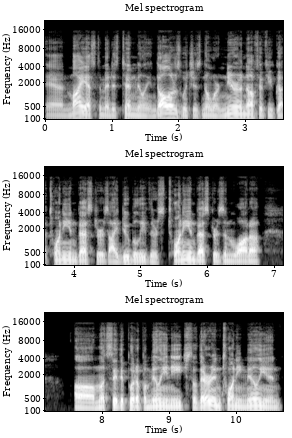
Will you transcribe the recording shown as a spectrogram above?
And my estimate is $10 million, which is nowhere near enough. If you've got 20 investors, I do believe there's 20 investors in WATA. Um, let's say they put up a million each. So they're in 20 million.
